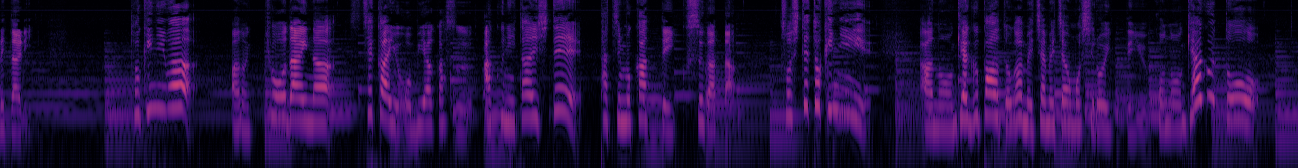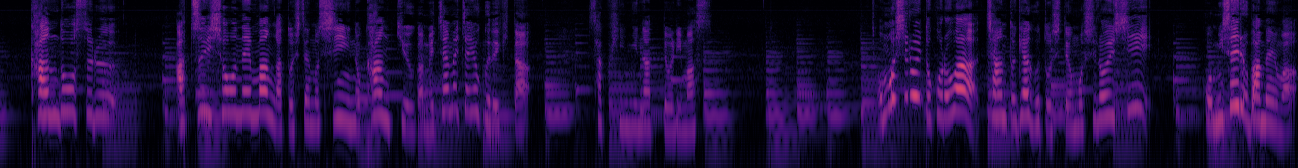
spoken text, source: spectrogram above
れたり。時にはあの強大な世界を脅かす悪に対して立ち向かっていく姿。そして時にあのギャグパートがめちゃめちゃ面白いっていう。このギャグと感動する熱い少年漫画としてのシーンの緩急がめちゃめちゃよくできた作品になっております。面白いところはちゃんとギャグとして面白いしこう見せる場面は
